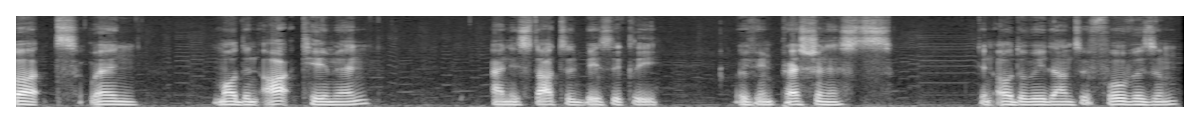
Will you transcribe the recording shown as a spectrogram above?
But when modern art came in and it started basically with impressionists. Then all the way down to fauvism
